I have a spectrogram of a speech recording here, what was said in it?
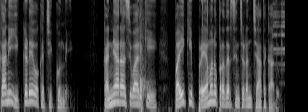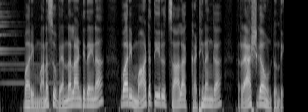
కాని ఇక్కడే ఒక చిక్కుంది. కన్యారాశివారికి పైకి ప్రేమను ప్రదర్శించడం చేతకాదు వారి మనసు వెన్నలాంటిదైనా వారి మాటతీరు చాలా కఠినంగా ర్యాష్గా ఉంటుంది.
